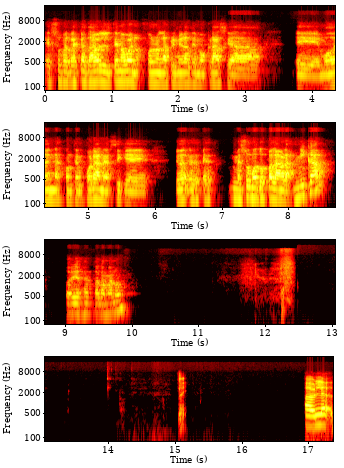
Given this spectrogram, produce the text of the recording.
es súper rescatable el tema. Bueno, fueron las primeras democracias eh, modernas, contemporáneas, así que eh, me sumo a tus palabras. Mica, ¿todavía senta la mano? Habla,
